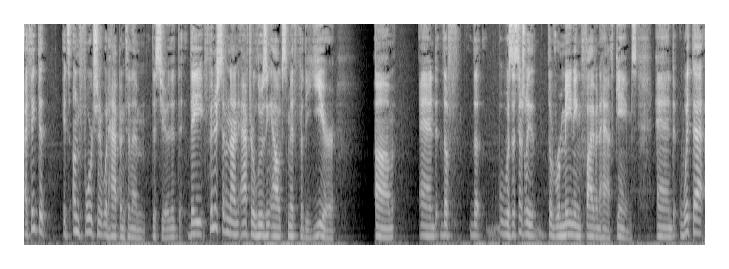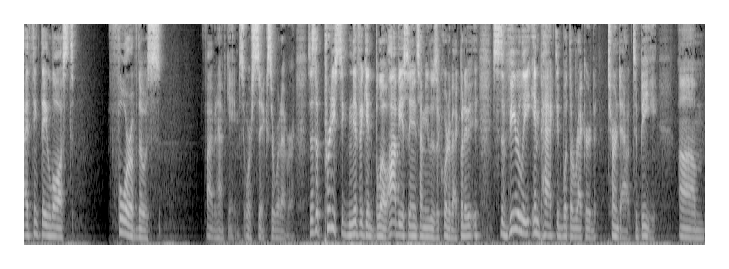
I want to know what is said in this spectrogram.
I think that it's unfortunate what happened to them this year. That they finished seven nine after losing Alex Smith for the year, um, and the the was essentially the remaining five and a half games. And with that, I think they lost four of those five and a half games or six or whatever. So it's a pretty significant blow. Obviously, anytime you lose a quarterback, but it, it severely impacted what the record turned out to be. Um,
